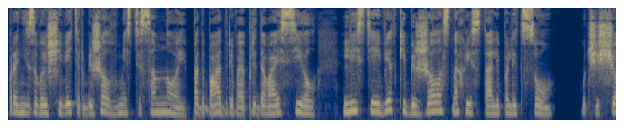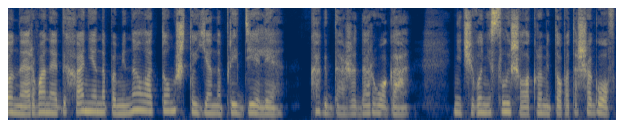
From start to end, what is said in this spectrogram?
Пронизывающий ветер бежал вместе со мной, подбадривая, придавая сил. Листья и ветки безжалостно хлестали по лицу. Учащенное рваное дыхание напоминало о том, что я на пределе. Когда же дорога? Ничего не слышала, кроме топота шагов,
